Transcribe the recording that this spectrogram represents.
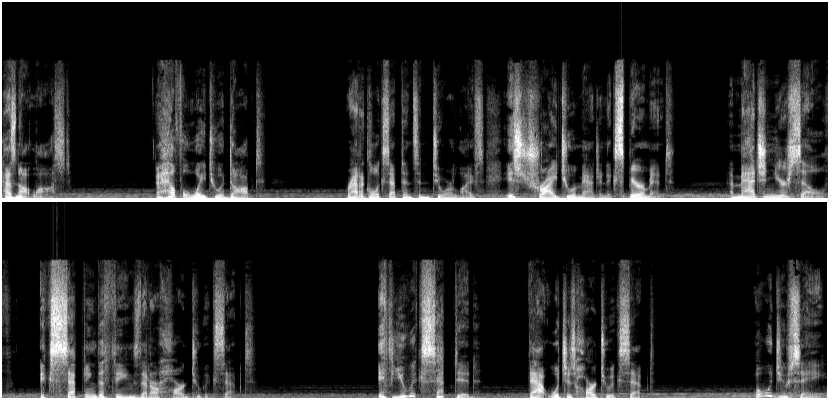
has not lost. A helpful way to adopt radical acceptance into our lives is try to imagine, experiment. Imagine yourself accepting the things that are hard to accept. If you accepted that which is hard to accept, what would you say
